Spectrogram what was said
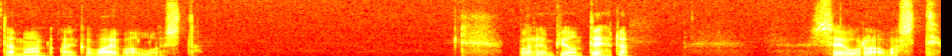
tämä on aika vaivalloista. Parempi on tehdä seuraavasti.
